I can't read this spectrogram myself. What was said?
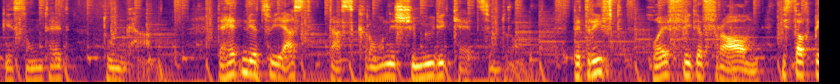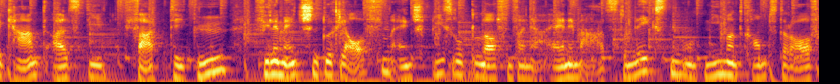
Gesundheit tun kann. Da hätten wir zuerst das chronische Müdigkeitssyndrom. Betrifft häufiger Frauen, ist auch bekannt als die Fatigue. Viele Menschen durchlaufen ein Spießrutellaufen von einem Arzt zum nächsten und niemand kommt darauf,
